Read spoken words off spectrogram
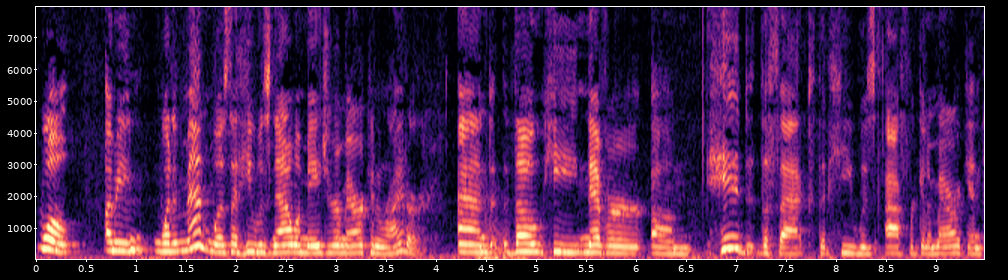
Well, I mean, what it meant was that he was now a major American writer. And though he never um, hid the fact that he was African American,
